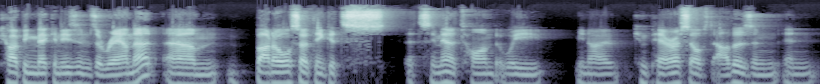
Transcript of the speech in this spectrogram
coping mechanisms around that. Um, but I also think it's it's the amount of time that we you know compare ourselves to others and and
